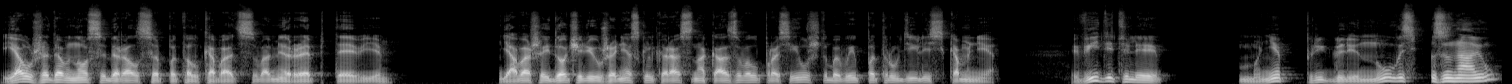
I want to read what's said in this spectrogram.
Я уже давно собирался потолковать с вами рэп Тевье. Я вашей дочери уже несколько раз наказывал, просил, чтобы вы потрудились ко мне. Видите ли, мне приглянулось... Знаю,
